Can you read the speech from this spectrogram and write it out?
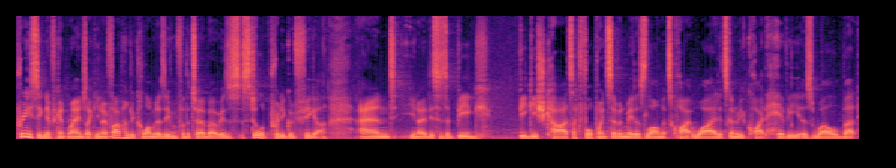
pretty significant range. Like you know, 500 kilometers even for the turbo is still a pretty good figure. And you know, this is a big big-ish car. It's like 4.7 meters long. It's quite wide. It's going to be quite heavy as well. But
